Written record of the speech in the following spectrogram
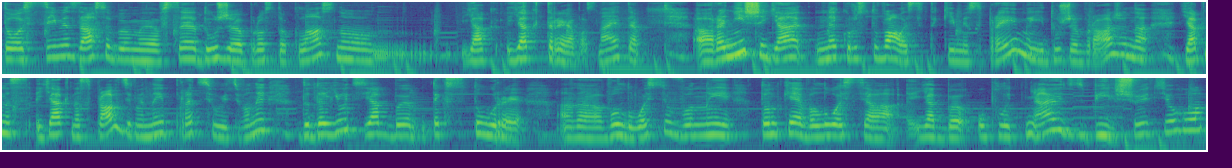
То з цими засобами все дуже просто класно, як, як треба. знаєте. Раніше я не користувалася такими спреями і дуже вражена, як, нас, як насправді вони працюють. Вони додають якби текстури волоссю, вони тонке волосся якби уплотняють, збільшують його.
